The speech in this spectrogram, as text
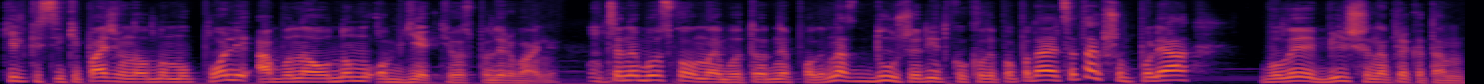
кількість екіпажів на одному полі або на одному об'єкті господарювання. Це не обов'язково має бути одне поле. У нас дуже рідко, коли попадається так, щоб поля були більше, наприклад, там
